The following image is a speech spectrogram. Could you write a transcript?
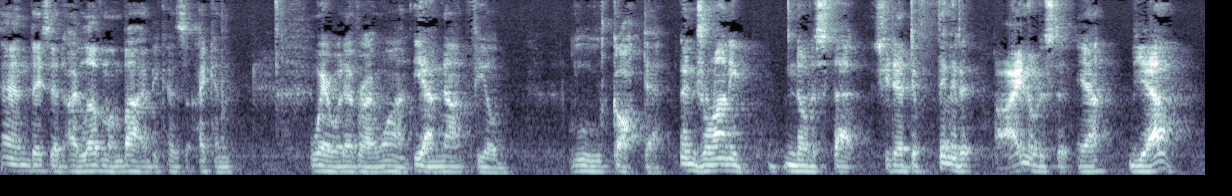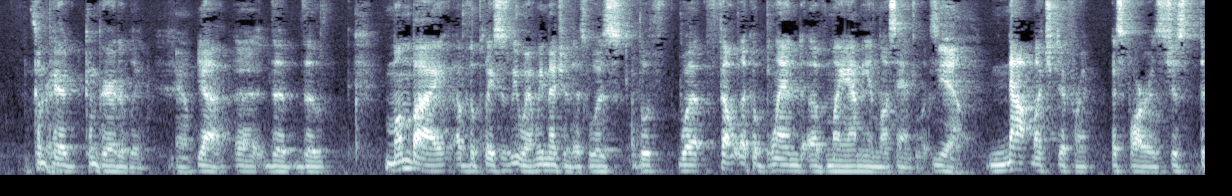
and they said, "I love Mumbai because I can wear whatever I want Yeah. and not feel gawked at." And Durrani noticed that. She did. Definitive. I noticed it. Yeah, Yeah, compared comparatively. Yeah. yeah. Uh, the the Mumbai of the places we went, we mentioned this was the, what felt like a blend of Miami and Los Angeles. yeah, not much different as far as just the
